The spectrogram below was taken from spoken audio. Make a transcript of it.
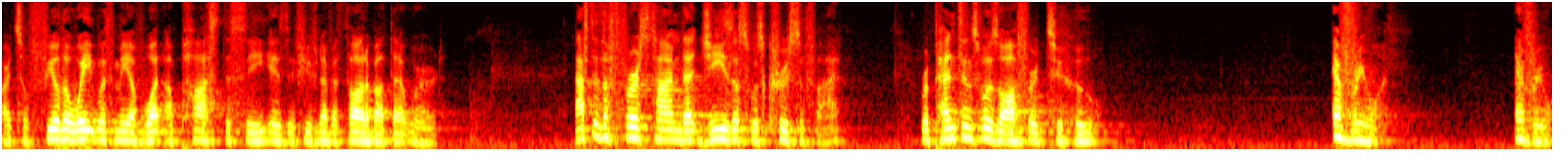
All right, so feel the weight with me of what apostasy is if you've never thought about that word. After the first time that Jesus was crucified, repentance was offered to who? Everyone. Everyone.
